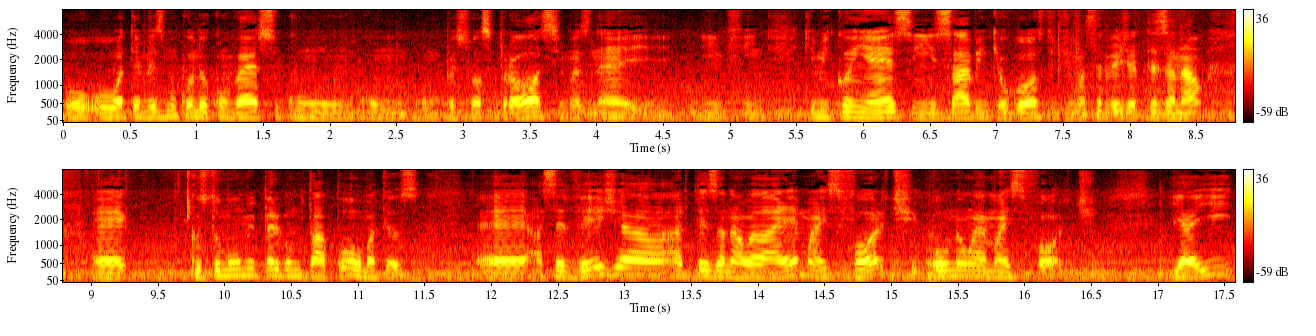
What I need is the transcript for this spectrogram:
Ou, ou até mesmo quando eu converso com, com, com, pessoas próximas, né? E, enfim, que me conhecem e sabem que eu gosto de uma cerveja artesanal, é, costumam me perguntar, pô, Matheus, é, a cerveja artesanal ela é mais forte ou não é mais forte? E aí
